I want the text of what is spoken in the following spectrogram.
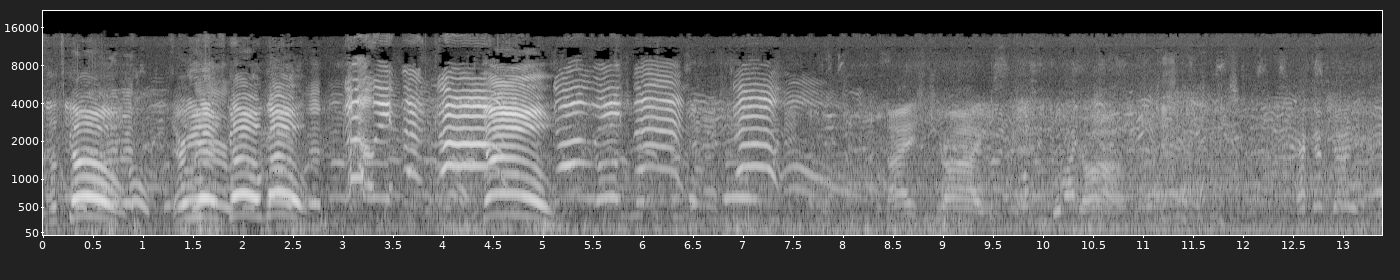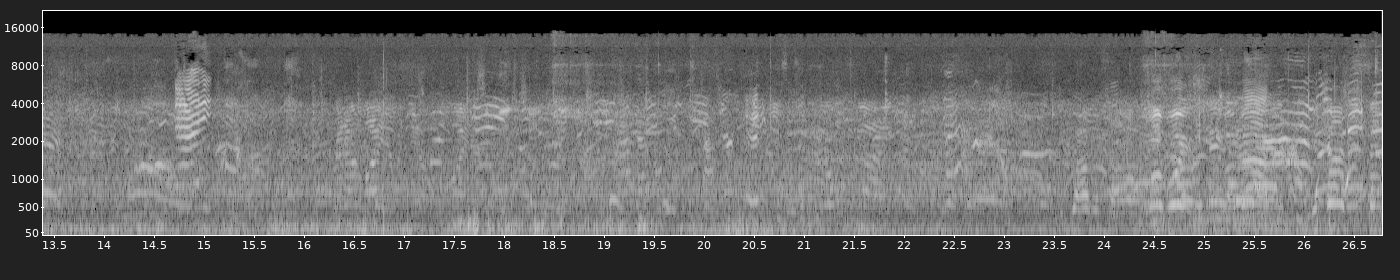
go, guys. Let's go. There he is. Go, go. Go, Ethan, go! Go. Go, Ethan! Nice try, Ethan. Good job. Back up, guys. Go! Daddy, Come on, boys. Take it back. Good job, Ethan.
